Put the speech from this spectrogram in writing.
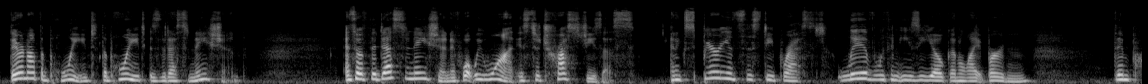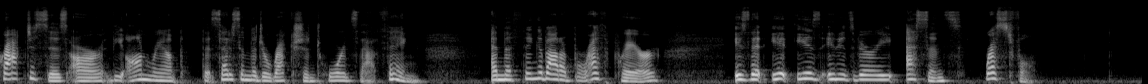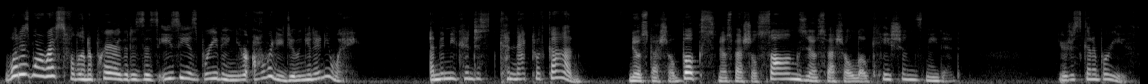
They're not the point, the point is the destination. And so, if the destination, if what we want is to trust Jesus and experience this deep rest, live with an easy yoke and a light burden, then practices are the on ramp that set us in the direction towards that thing. And the thing about a breath prayer is that it is, in its very essence, restful. What is more restful than a prayer that is as easy as breathing? You're already doing it anyway. And then you can just connect with God. No special books, no special songs, no special locations needed. You're just going to breathe.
